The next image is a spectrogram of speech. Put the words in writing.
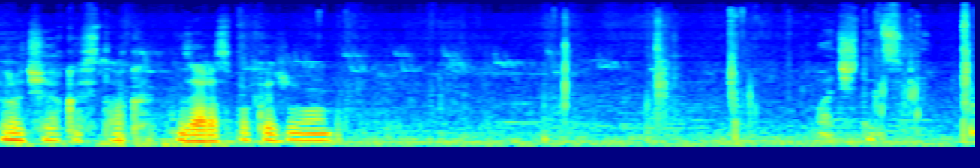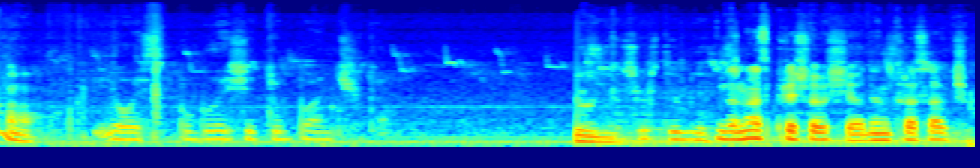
Коротше, якось так. Зараз покажу вам. Бачите це? О, і ось поближче тюльпанчики. До нас прийшов ще один красавчик.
